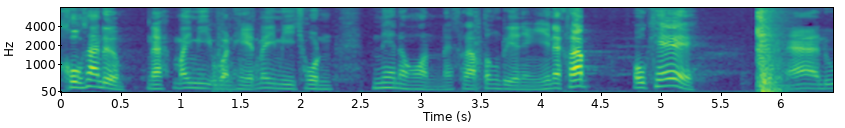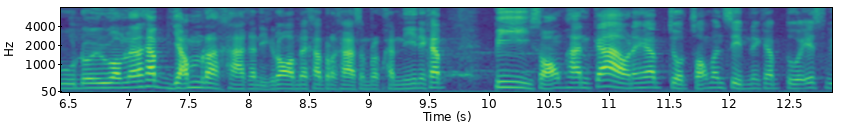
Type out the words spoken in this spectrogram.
โครงสร้างเดิมนะไม่มีอุบัติเหตุไม่มีชนแน่นอนนะครับ ต้องเรียนอย่างนี้นะครับ โอเค ดูโดยรวมแล้วนะครับย้ำราคากันอีกรอบนะครับ ราคาสำหรับคันนี้นะครับ ปี 2009 นะครับ จด 2010 นะครับ ตัว SV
